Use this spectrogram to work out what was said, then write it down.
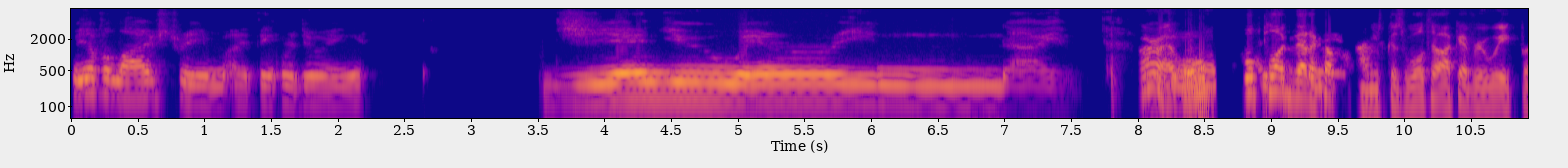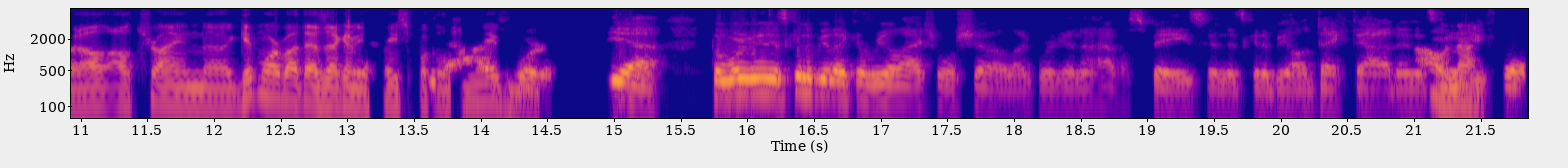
we have a live stream. I think we're doing January 9th. All right, we'll, we'll plug that a couple times because we'll talk every week. But I'll I'll try and uh, get more about that. Is that going to be a Facebook Live or Yeah, but we're gonna. It's gonna be like a real actual show. Like we're gonna have a space, and it's gonna be all decked out, and it's Oh, gonna be full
